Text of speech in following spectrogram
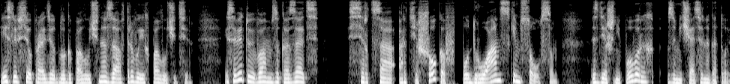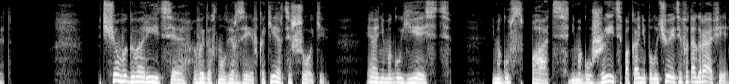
«Если все пройдет благополучно, завтра вы их получите. И советую вам заказать сердца артишоков под руанским соусом. Здешний повар их замечательно готовит». «О чем вы говорите?» — выдохнул Верзеев. «Какие артишоки? Я не могу есть. Не могу спать, не могу жить, пока не получу эти фотографии.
